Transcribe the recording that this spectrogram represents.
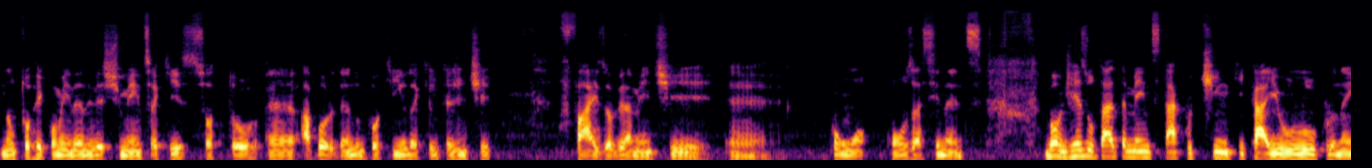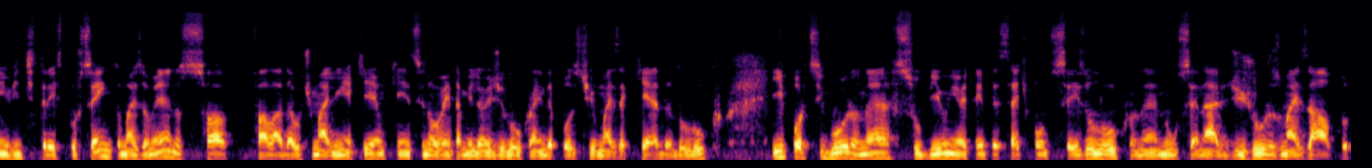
Não estou recomendando investimentos aqui, só estou é, abordando um pouquinho daquilo que a gente faz, obviamente, é, com, com os assinantes. Bom, de resultado também destaco o TIM, que caiu o lucro né, em 23%, mais ou menos, só falar da última linha aqui, é um 590 milhões de lucro ainda positivo, mas é queda do lucro. E Porto Seguro, né, subiu em 87,6 o lucro, né, num cenário de juros mais alto,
